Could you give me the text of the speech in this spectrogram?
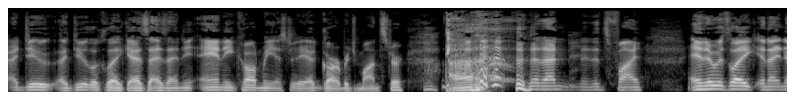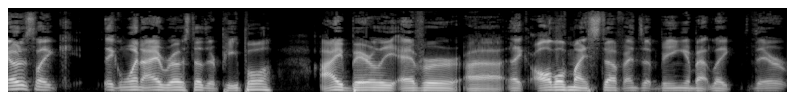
I do I do look like as as Annie, Annie called me yesterday a garbage monster, uh, and, I, and it's fine. And it was like, and I noticed like like when I roast other people, I barely ever uh like all of my stuff ends up being about like their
